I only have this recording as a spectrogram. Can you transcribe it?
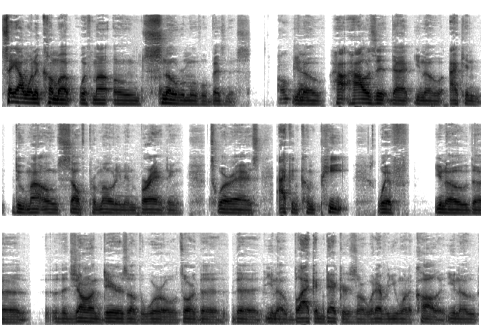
say I want to come up with my own snow removal business. Okay. You know, how how is it that, you know, I can do my own self promoting and branding to whereas I can compete with, you know, the the John Deeres of the world or the the you know Black and Deckers or whatever you want to call it. You know,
